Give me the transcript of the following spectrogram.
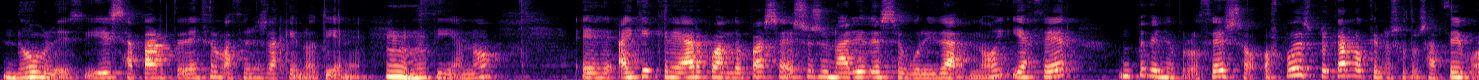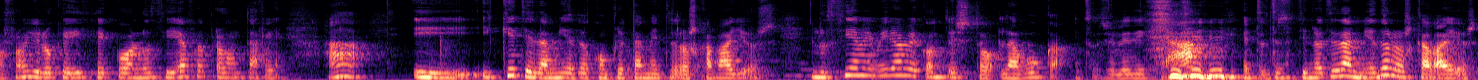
nobles, y esa parte de información es la que no tiene Lucía, ¿no? Eh, hay que crear cuando pasa eso, es un área de seguridad, ¿no? Y hacer un pequeño proceso. Os puedo explicar lo que nosotros hacemos, ¿no? Yo lo que hice con Lucía fue preguntarle, ah, ¿y, qué te da miedo concretamente de los caballos? Y Lucía me miró y me contestó, la boca. Entonces yo le dije, ah, entonces a ti no te da miedo los caballos,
